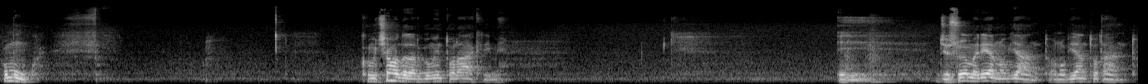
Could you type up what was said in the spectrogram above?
Comunque, cominciamo dall'argomento lacrime. E Gesù e Maria hanno pianto, hanno pianto tanto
